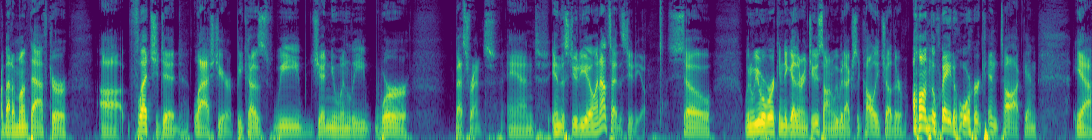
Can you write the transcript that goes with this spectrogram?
about a month after uh, Fletch did last year because we genuinely were best friends and in the studio and outside the studio. So when we were working together in Tucson, we would actually call each other on the way to work and talk. And yeah,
